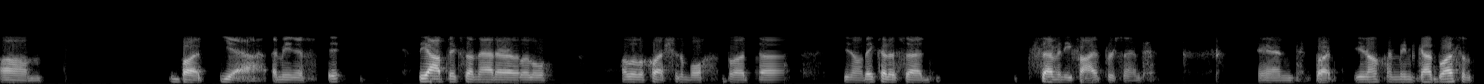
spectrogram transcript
Um, but yeah, I mean, if it, the optics on that are a little a little questionable, but uh, you know, they could have said 75%. And, but, you know, I mean, God bless them,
